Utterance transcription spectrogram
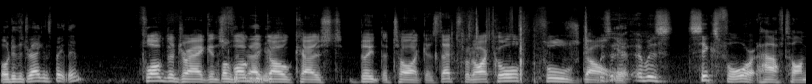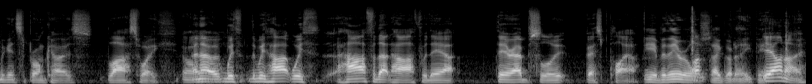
Or did the Dragons beat them? Flog the Dragons, Flog flog, the the, Gold Coast, beat the Tigers. That's what I call fool's gold. Was it, it was six four at half time against the Broncos last week, Oh. and that, with with half, with half of that half without their absolute best player. Yeah, but they're also got a heap. Yeah, I know.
